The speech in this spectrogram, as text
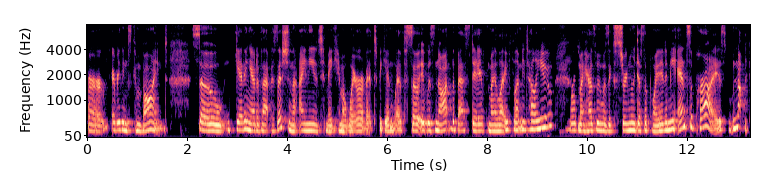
our everything's combined. So getting out of that position, I needed to make him aware of it to begin with. So it was not the best day of my life, let me tell you. My husband was extremely disappointed in me and surprised. Not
